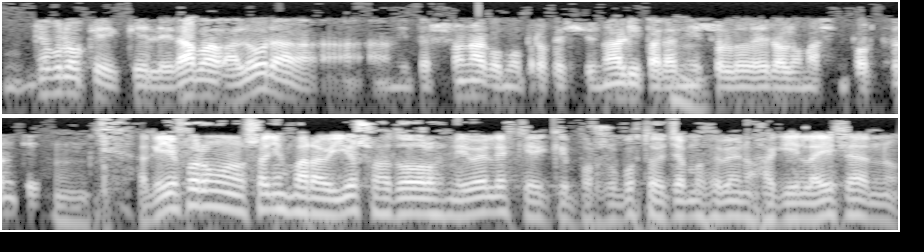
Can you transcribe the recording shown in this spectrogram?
yo creo que, que le daba valor a, mi persona como profesional y para mí mm. eso era lo más importante. Mm. Aquellos fueron unos años maravillosos a todos los niveles que, que por supuesto echamos de menos aquí en la isla, no,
